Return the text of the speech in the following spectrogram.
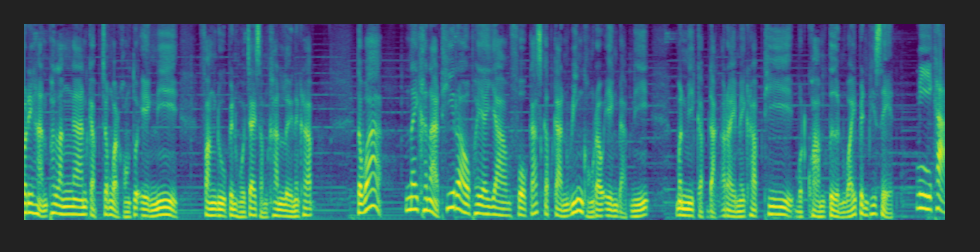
บริหารพลังงานกับจังหวัดของตัวเองนี่ ฟังดูเป็นหัวใจสำคัญเลยนะครับ แต่ว่าในขณะที่เราพยายามโฟกัสกับการวิ่งของเราเองแบบนี้ มันมีกับดักอะไรไหมครับ ที่บทความเตือนไว้เป็นพิเศษ มีค่ะ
